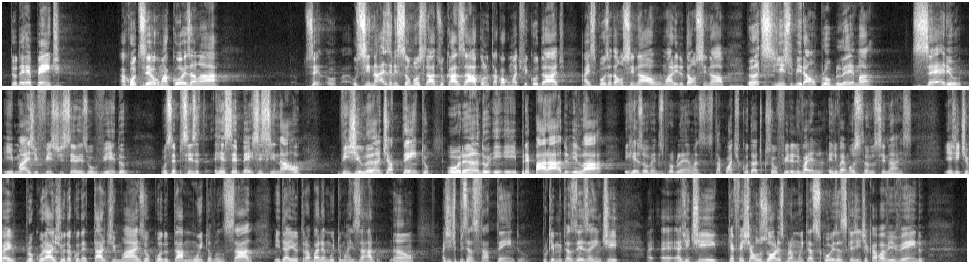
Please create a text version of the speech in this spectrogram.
Então de repente Aconteceu alguma coisa lá. Os sinais eles são mostrados. O casal quando está com alguma dificuldade, a esposa dá um sinal, o marido dá um sinal. Antes disso virar um problema sério e mais difícil de ser resolvido, você precisa receber esse sinal vigilante, atento, orando e, e preparado e lá e resolvendo os problemas. Se está com uma dificuldade com seu filho, ele vai, ele vai mostrando os sinais e a gente vai procurar ajuda quando é tarde demais ou quando está muito avançado e daí o trabalho é muito mais árduo. Não, a gente precisa estar atento, porque muitas vezes a gente, a, é, a gente quer fechar os olhos para muitas coisas que a gente acaba vivendo,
